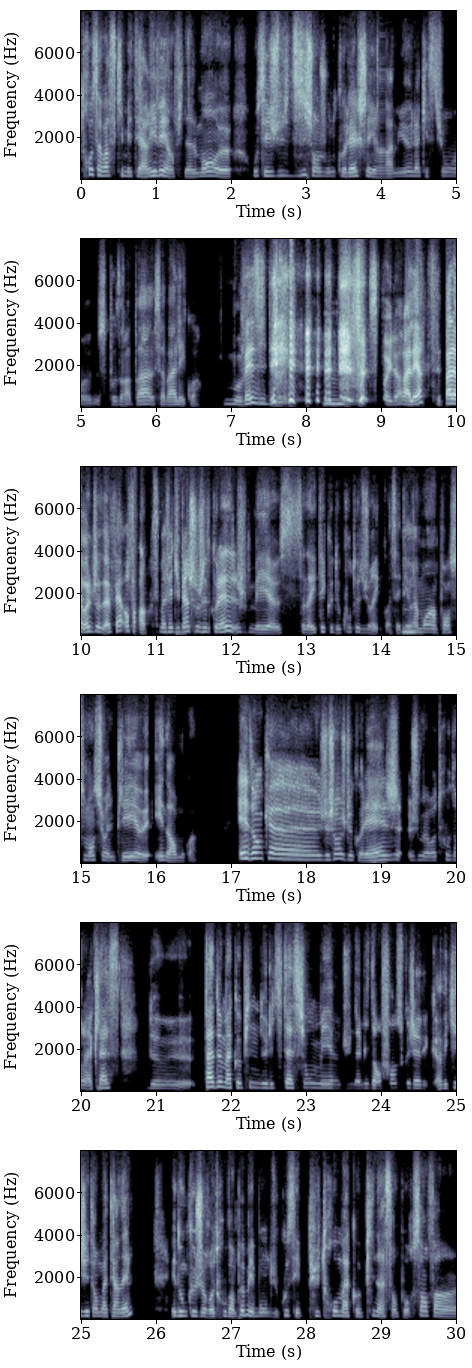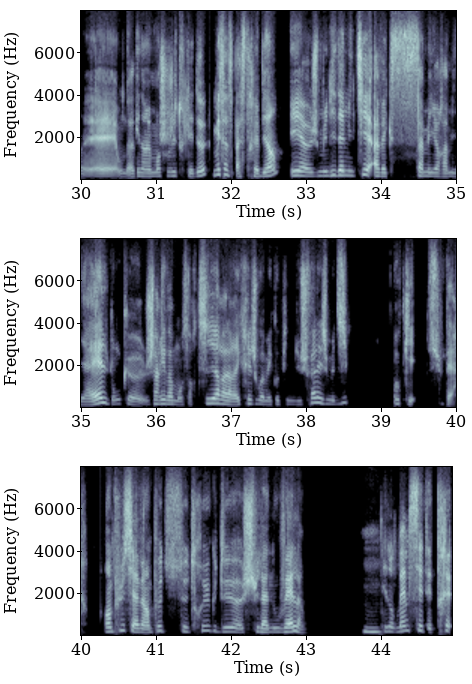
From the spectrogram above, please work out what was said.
trop savoir ce qui m'était arrivé. Hein. Finalement, on s'est juste dit, changeons de collège, ça ira mieux, la question ne se posera pas, ça va aller quoi. Mauvaise idée. Mmh. Spoiler alerte, c'est pas la bonne chose à faire. Enfin, ça m'a fait du bien de changer de collège, mais ça n'a été que de courte durée, quoi. C'était mmh. vraiment un pansement sur une plaie énorme, quoi. Et donc, je change de collège, je me retrouve dans la classe de, pas de ma copine de l'équitation, mais d'une amie d'enfance que j'avais, avec qui j'étais en maternelle et donc je retrouve un peu, mais bon, du coup, c'est plus trop ma copine à 100% Enfin, eh, on a énormément changé toutes les deux, mais ça se passe très bien et je me lie d'amitié avec sa meilleure amie à elle, donc j'arrive à m'en sortir. À la récré, je vois mes copines du cheval et je me dis: «OK, super». En plus, il y avait un peu de ce truc de, je suis la nouvelle Mmh. Et donc même si c'était très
